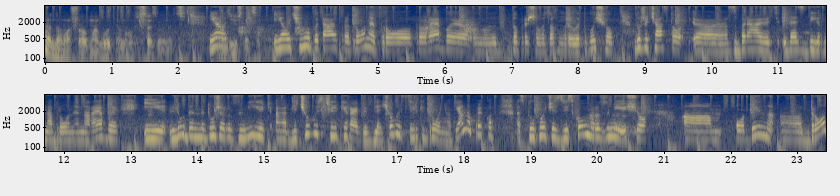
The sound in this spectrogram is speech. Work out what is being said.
Я думаю, що в майбутньому все зміниться. Я Надіюсь на це. Я от чому питаю про дрони, про, про реби. е, Добре, що ви заговорили, тому що дуже часто е, збирають іде збір на дрони, на реби, і люди не дуже розуміють, е, для чого стільки ребів, для чого стільки дронів. От я, наприклад, спілкуючись з військовими, розумію, що. А один а, дрон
